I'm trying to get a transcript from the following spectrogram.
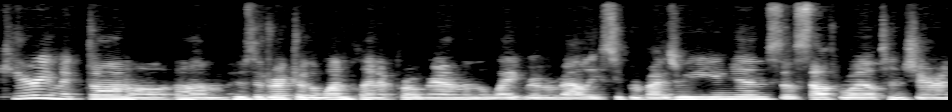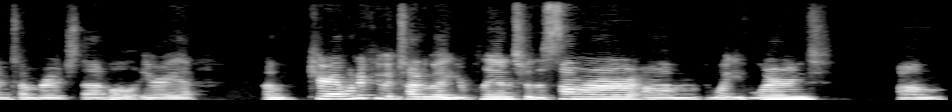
Carrie McDonald, um, who's the director of the One Planet program and the White River Valley Supervisory Union, so South Royalton, Sharon, Tunbridge, that whole area. Um, Carrie, I wonder if you would talk about your plans for the summer, um, what you've learned um,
